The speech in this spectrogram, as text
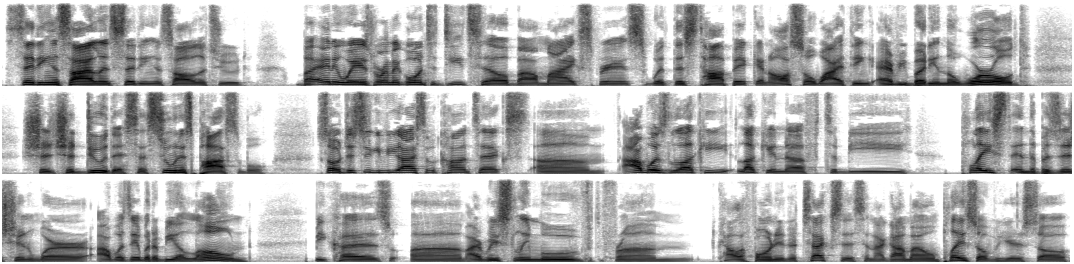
"sitting in silence, sitting in solitude." But, anyways, we're going to go into detail about my experience with this topic and also why I think everybody in the world should should do this as soon as possible. So, just to give you guys some context, um, I was lucky lucky enough to be placed in the position where I was able to be alone because um, I recently moved from California to Texas and I got my own place over here. So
